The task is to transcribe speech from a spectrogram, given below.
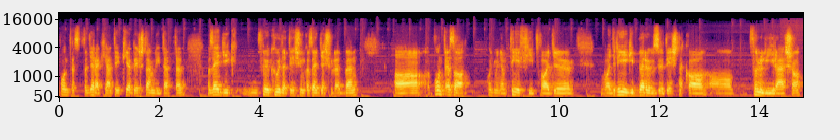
pont ezt a gyerekjáték kérdést említetted. Az egyik fő küldetésünk az Egyesületben a, pont ez a, hogy mondjam, tévhit, vagy, vagy régi berögződésnek a, a fölülírása,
